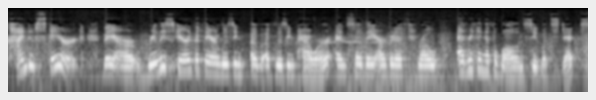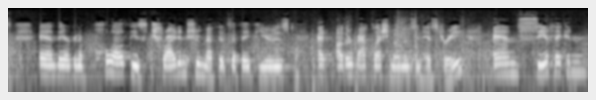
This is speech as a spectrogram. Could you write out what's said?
kind of scared. They are really scared that they are losing of, of losing power, and so they are going to throw everything at the wall and see what sticks. And they are going to pull out these tried and true methods that they've used at other backlash moments in history and see if they can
